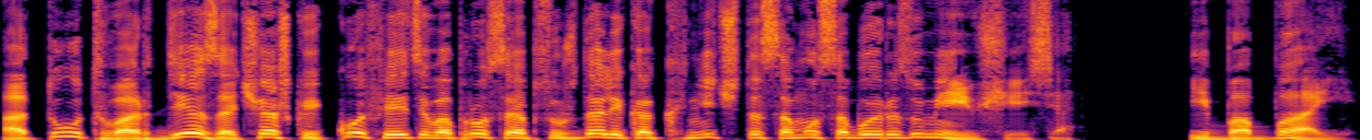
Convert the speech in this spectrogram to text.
а тут в Орде за чашкой кофе эти вопросы обсуждали как нечто само собой разумеющееся. И Бабай.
